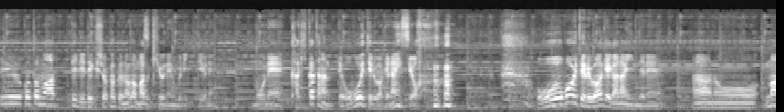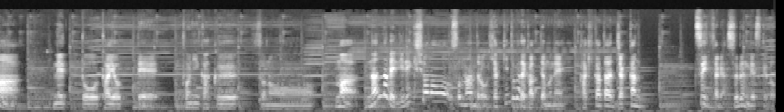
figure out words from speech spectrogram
ていうこともあって履歴書書くのがまず9年ぶりっていうね。もうね、書き方なんて覚えてるわけないんですよ 覚えてるわけがないんでね。あのー、まあ、ネットを頼ってとにかくそのまあなんなら履歴書のそのなんだろう100均とかで買ってもね書き方若干ついてたりはするんですけど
